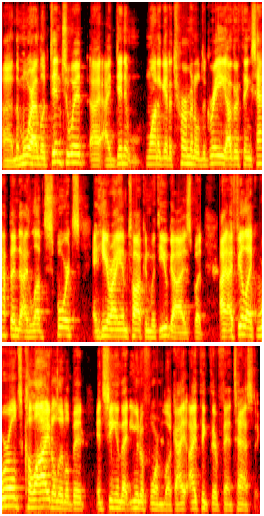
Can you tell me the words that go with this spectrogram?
Uh, the more I looked into it, I, I, didn't want to get a terminal degree. Other things happened. I loved sports, and here I am talking with you guys. But I, I feel like worlds collide a little bit in seeing that uniform look. I, I think they're fantastic.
